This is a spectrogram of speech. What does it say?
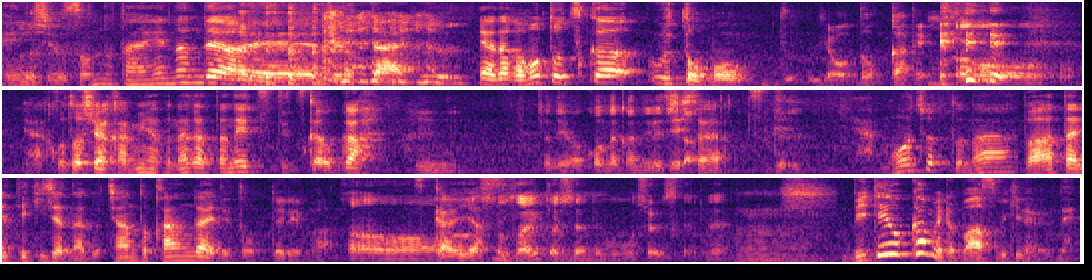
編集そんな大変なんだよあれ。絶対。いやだから本当使うと思うよどっかで。いや今年は紙箔なかったねっつって使うか。うん。去年はこんな感じでしでしたたっつってもうちょっとな。場当たり的じゃなくちゃんと考えて撮ってれば使いやすい。素材としてはでも面白いですけどね。うん。ビデオカメラ回すべきだよね。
